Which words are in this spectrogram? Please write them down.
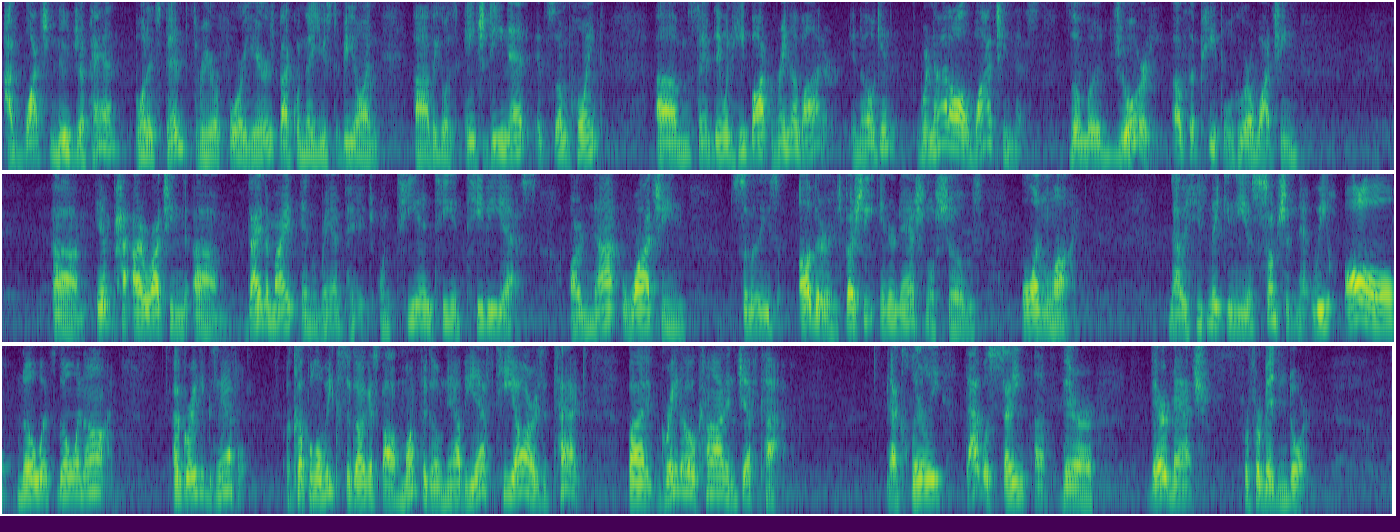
I've watched New Japan, but it's been three or four years back when they used to be on, uh, I think it was HDNet at some point. Um, same thing when he bought Ring of Honor. You know, again, we're not all watching this. The majority of the people who are watching um, Impact are watching um, Dynamite and Rampage on TNT and TBS are not watching some of these other, especially international shows online. Now, he's making the assumption that we all know what's going on. A great example a couple of weeks ago, I guess about a month ago now, the FTR is attacked by Great-O-Khan and Jeff Cobb. Now, clearly, that was setting up their their match for Forbidden Door.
